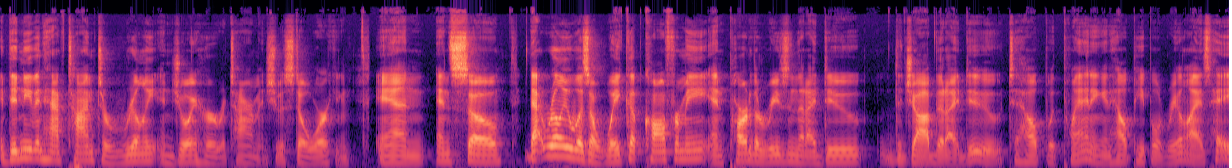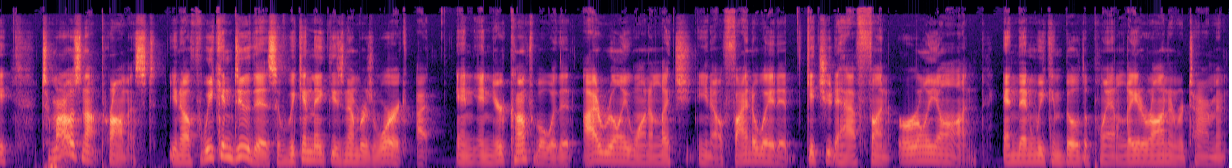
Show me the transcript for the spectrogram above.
and didn't even have time to really enjoy her retirement. She was still working. And and so that really was a wake-up call for me and part of the reason that I do the job that I do to help with planning and help people realize, hey, tomorrow's not promised. You know, if we can do this, if we can make these numbers work, I, and, and you're comfortable with it, I really want to let you, you know, find a way to get you to have fun early on. And then we can build a plan later on in retirement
